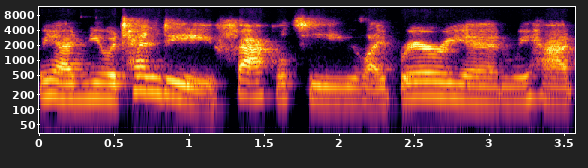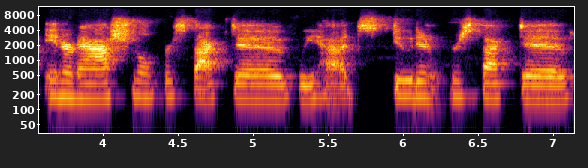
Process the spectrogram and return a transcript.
We had new attendee, faculty, librarian, we had international perspective, we had student perspective.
